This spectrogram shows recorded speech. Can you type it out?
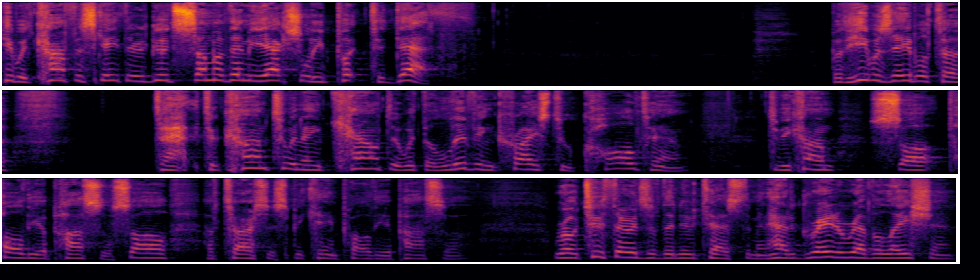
he would confiscate their goods. Some of them he actually put to death. But he was able to, to, to come to an encounter with the living Christ who called him to become Saul, Paul the Apostle. Saul of Tarsus became Paul the Apostle wrote two thirds of the New Testament, had greater revelation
